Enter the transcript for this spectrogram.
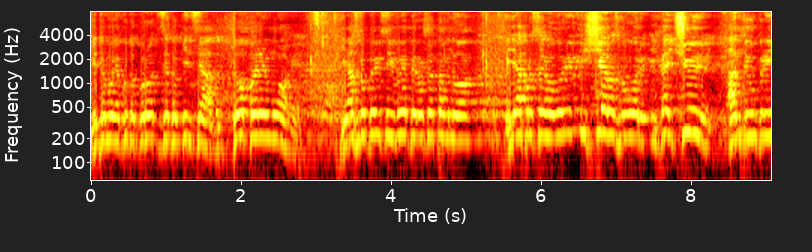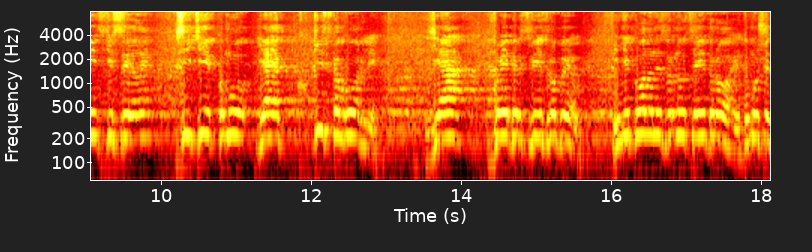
І тому я буду боротися до кінця, до, перемоги. Я зробив свій вибір уже давно. І я про це говорив і ще раз говорю. І хай чують антиукраїнські сили, всі ті, кому я як кістка в горлі. Я вибір свій зробив. І ніколи не звернусь цієї дороги, тому що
